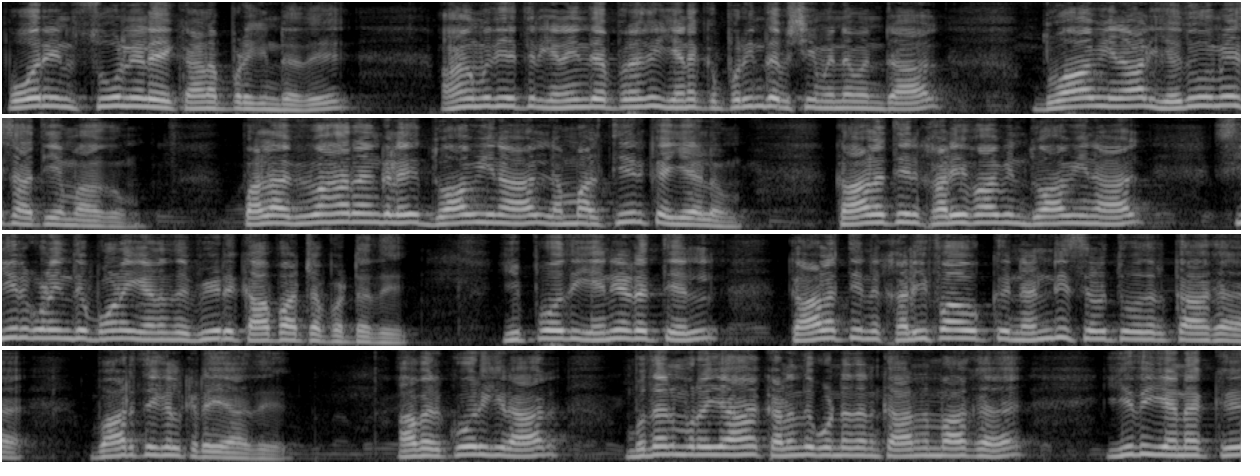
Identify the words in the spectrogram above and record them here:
போரின் சூழ்நிலை காணப்படுகின்றது. அகமதியத்தில் இணைந்த பிறகு எனக்கு புரிந்த விஷயம் என்னவென்றால் துவாவினால் எதுவுமே சாத்தியமாகும். பல விவகாரங்களை துவாவினால் நம்மால் தீர்க்க இயலும். காலத்தின் கலிஃபாவின் துவாவினால் சீர்குலைந்து போன எனது வீடு காப்பாற்றப்பட்டது. இப்போது என்னிடத்தில் காலத்தின் கலிஃபாவுக்கு நன்றி செலுத்துவதற்காக வார்த்தைகள் கிடையாது. அவர் கூறுகிறார் முதன்முறையாக கலந்து கொண்டதன் காரணமாக இது எனக்கு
